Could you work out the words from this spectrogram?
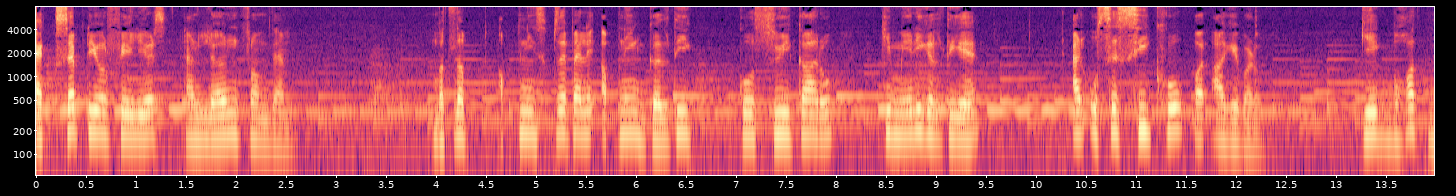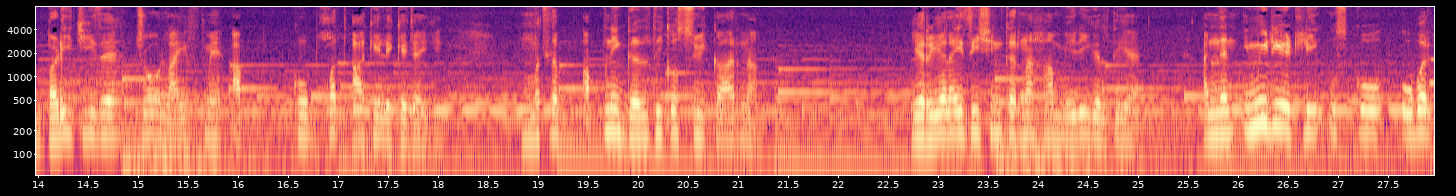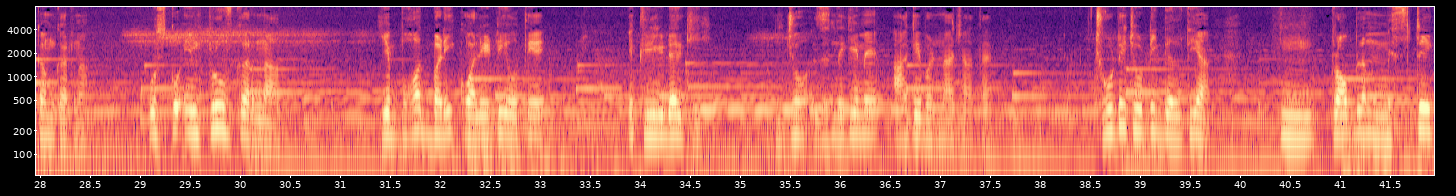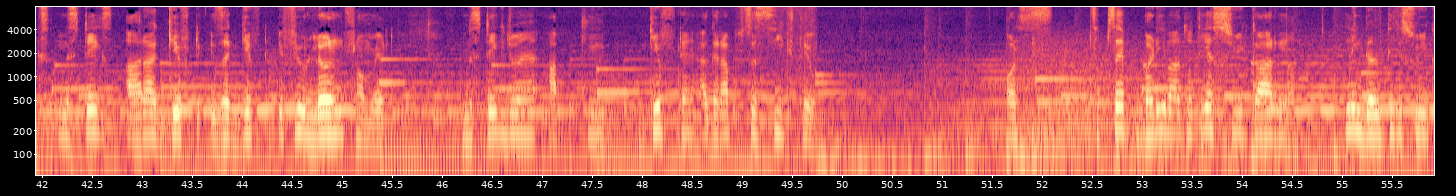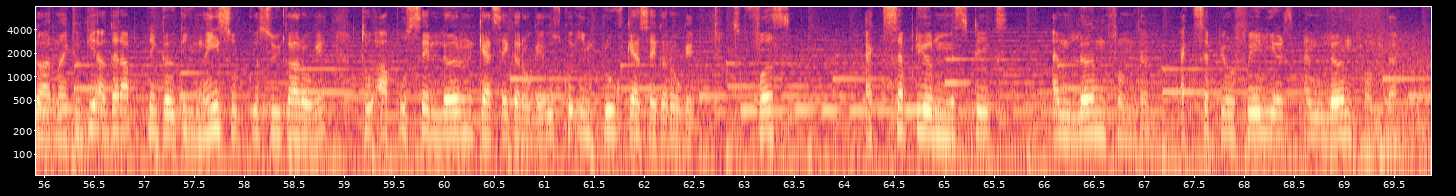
Accept your failures and learn from them मतलब अपनी सबसे पहले अपनी गलती को स्वीकारो कि मेरी गलती है एंड उससे सीखो और आगे बढ़ो। कि एक बहुत बड़ी चीज़ है जो लाइफ में आपको बहुत आगे लेके जाएगी। मतलब अपनी गलती को स्वीकारना। ये रियलाइजेशन करना हाँ मेरी गलती है। एंड देन इमीडिएटली उसको ओवरकम करना। उसको इम्प्रूव करना, ये बहुत बड़ी क्वालिटी होती है एक लीडर की, जो ज़िंदगी में आगे बढ़ना चाहता है। छोटी छोटी गलतियाँ problem mistakes mistakes are a gift is a gift if you learn from it mistake जो है, आपकी गिफ्ट है अगर आप उससे सीखते हो। और सबसे बड़ी बात होती है स्वीकारना। अपनी गलती स्वीकारना है, क्योंकि अगर आप अपनी गलती नहीं स्वीकारोगे तो आप उससे लर्न कैसे करोगे, उसको इम्प्रूव कैसे करोगे? First accept your mistakes and learn from them accept your failures and learn from them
